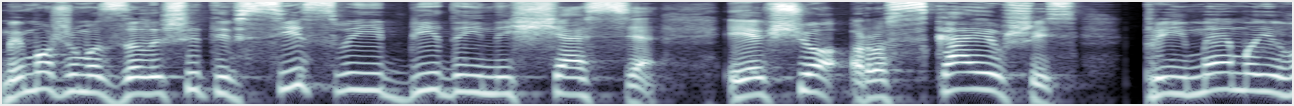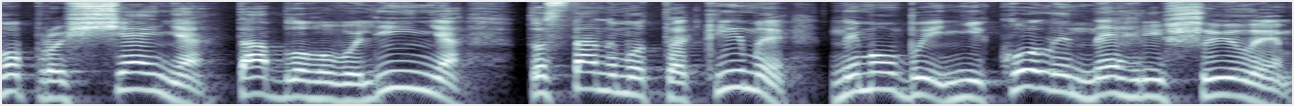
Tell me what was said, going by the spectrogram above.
ми можемо залишити всі свої біди і нещастя, і якщо, розкаявшись, приймемо Його прощення та благовоління, то станемо такими, немов би ніколи не грішили.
